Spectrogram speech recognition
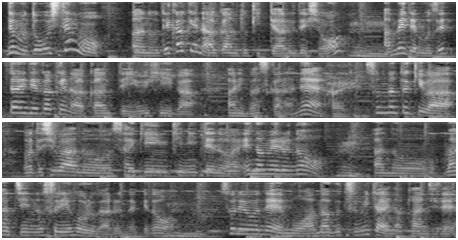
でもどうしてもあの出かけなあかん時ってあるでしょ、うん。雨でも絶対出かけなあかんっていう日がありますからね、はい。そんな時は私はあの最近気に入ってるのはエナメルのうん。あのマーチンのスリーホールがあるんだけど、うんそれをねもう雨靴みたいな感じで。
